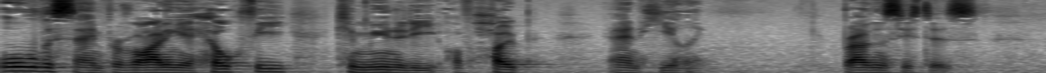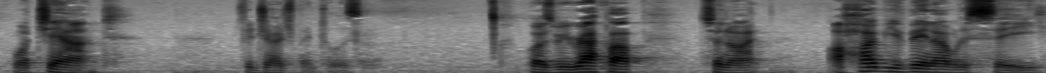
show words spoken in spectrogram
all the same providing a healthy community of hope and healing. Brothers and sisters, watch out for judgmentalism. Well, as we wrap up tonight, I hope you've been able to see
